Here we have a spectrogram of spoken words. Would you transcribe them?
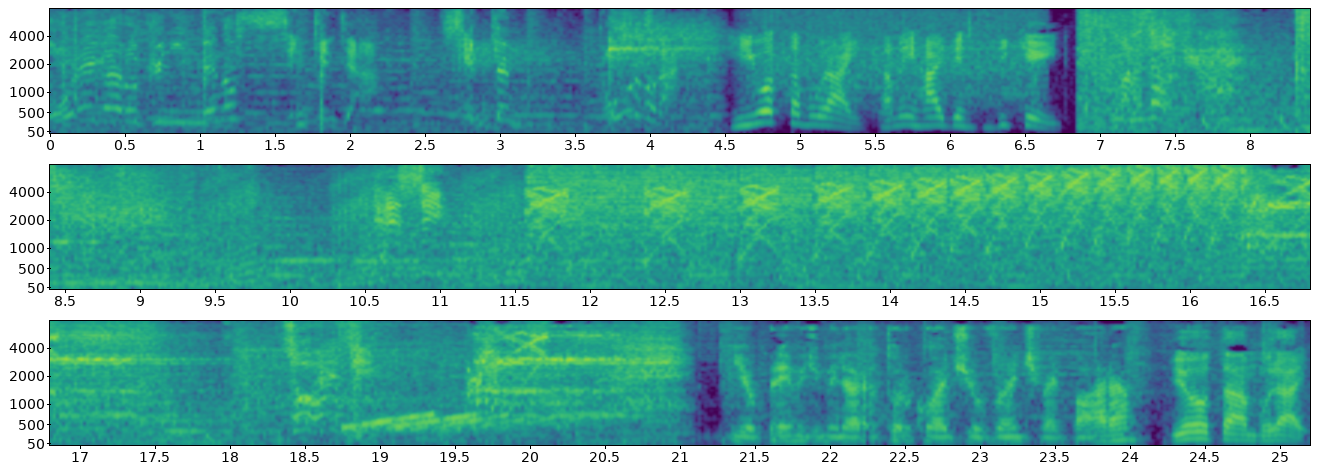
俺が6人目の真剣じゃ真剣 Yota Murai, Kamen Rider Decade. E o prêmio de melhor ator coadjuvante vai para. Yota Murai,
